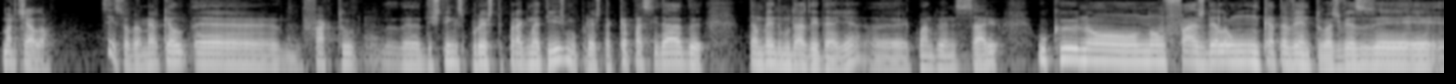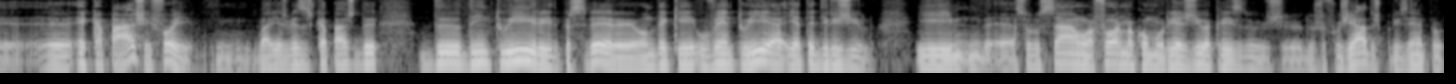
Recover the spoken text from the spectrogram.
Marcelo. Sim, sobre a Merkel, eh, de facto, eh, distingue-se por este pragmatismo, por esta capacidade também de mudar de ideia, eh, quando é necessário, o que não, não faz dela um catavento. Às vezes é, é, é capaz, e foi várias vezes capaz, de, de, de, intuir e de perceber onde é que o vento ia e até dirigi-lo. E a solução, a forma como reagiu à crise dos, dos refugiados, por exemplo,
